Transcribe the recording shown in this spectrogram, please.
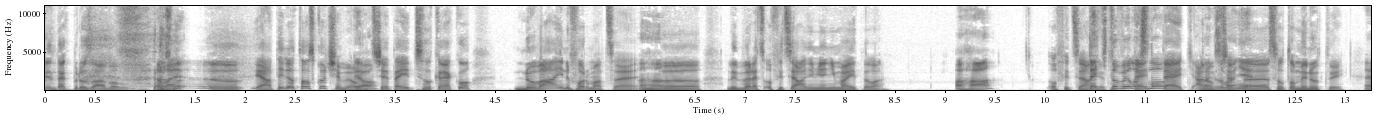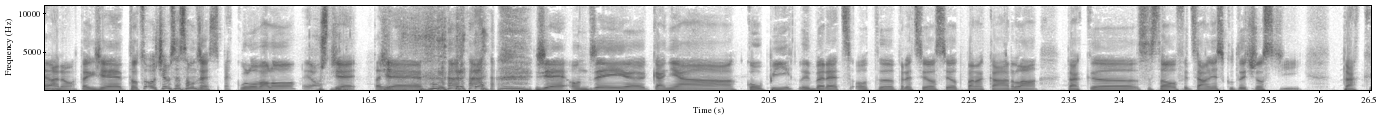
jen tak pro zábavu. Ale uh, já teď do toho skočím, jo, Jo. jo. protože tady celkem jako nová informace, Aha. uh, Liberec oficiálně mění majitele. Aha, Oficiálně. Teď to vylezlo, Teď, teď ano, před, takzvaně? eh, jsou to minuty. Jo. Ano, takže to, co, o čem se samozřejmě spekulovalo, Jo. že, Takže- že, že Ondřej Kaňa koupí Liberec od eh, Preciosy, od pana Karla, tak eh, se stalo oficiálně skutečností. Tak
